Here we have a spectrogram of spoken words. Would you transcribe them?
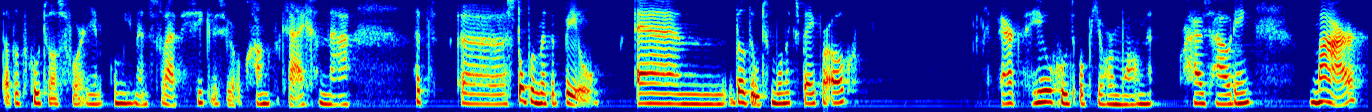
dat het goed was voor je, om je menstruatiecyclus weer op gang te krijgen na het uh, stoppen met de pil. En dat doet monnikspeper ook. Werkt heel goed op je hormoonhuishouding. Maar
